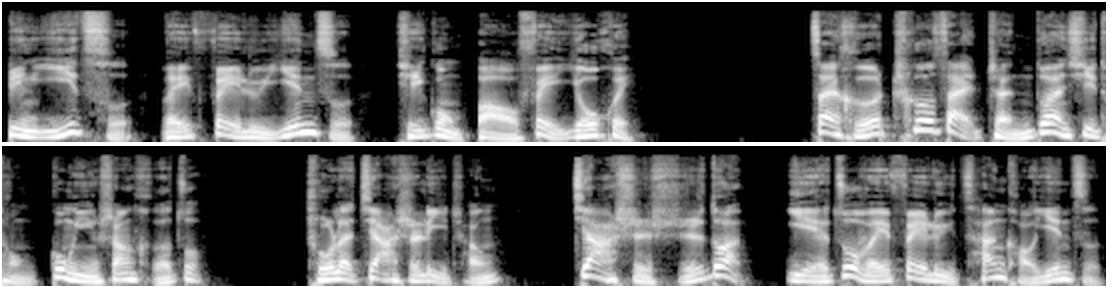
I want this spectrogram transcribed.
并以此为费率因子提供保费优惠。在和车载诊断系统供应商合作，除了驾驶里程，驾驶时段也作为费率参考因子，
